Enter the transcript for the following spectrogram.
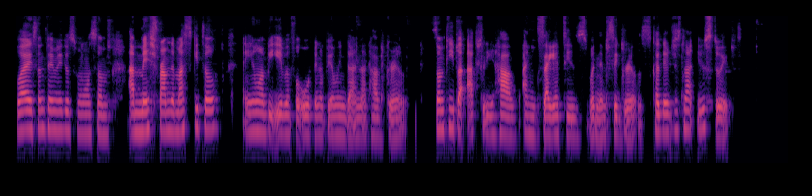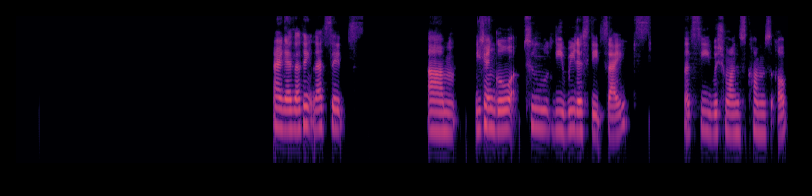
why sometimes you just want some a mesh from the mosquito and you want to be able to open up your window and not have grill. Some people actually have anxieties when they see grills because they're just not used to it. All right, guys, I think that's it. Um, you can go to the real estate sites Let's see which ones comes up.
